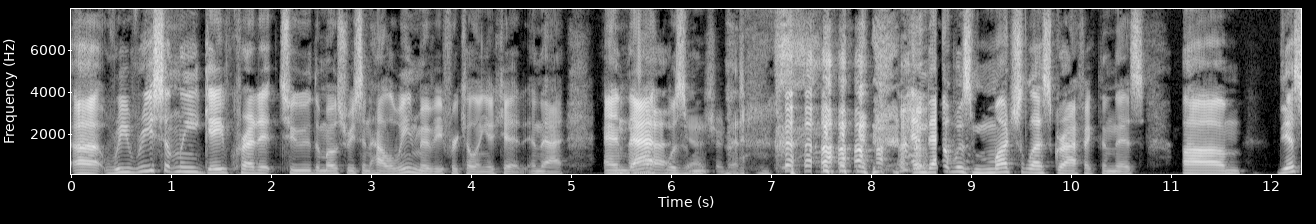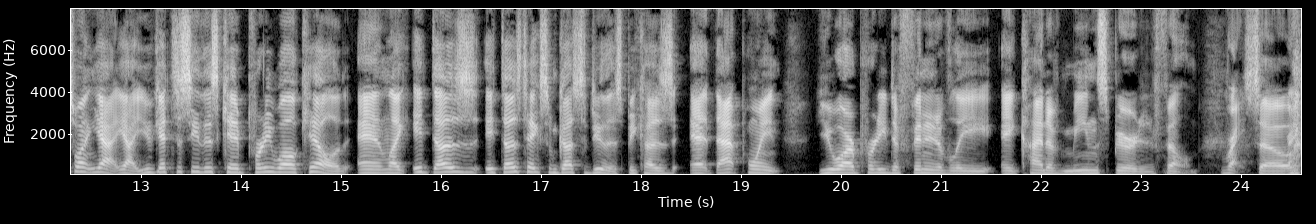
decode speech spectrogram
uh we recently gave credit to the most recent Halloween movie for killing a kid in that and that was Yeah, sure did. and that was much less graphic than this. Um this one, yeah, yeah, you get to see this kid pretty well killed, and like it does, it does take some guts to do this because at that point you are pretty definitively a kind of mean spirited film. right. So Right.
